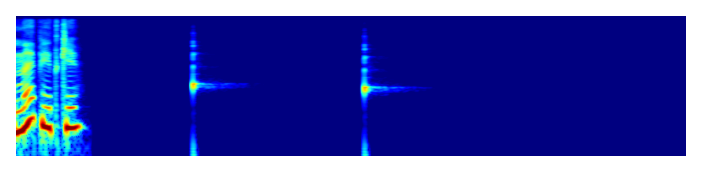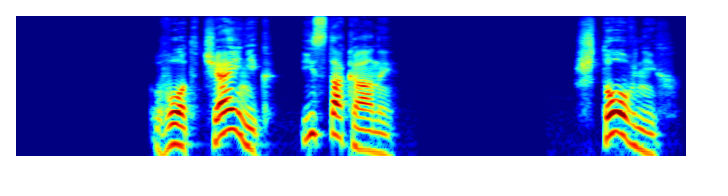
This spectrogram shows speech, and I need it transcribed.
Напитки. Вот чайник и стаканы. Что в них?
